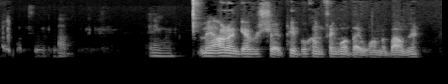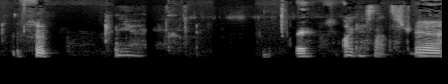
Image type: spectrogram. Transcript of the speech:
let's do that. Anyway, I mean, I don't give a shit. People can think what they want about me. yeah. Yeah. I guess that's true. Yeah.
